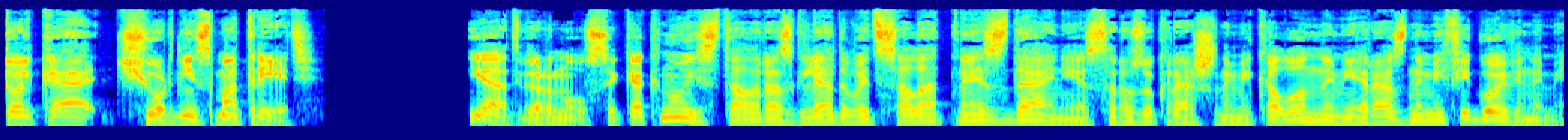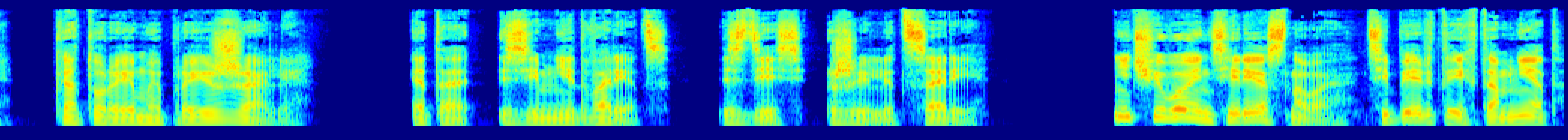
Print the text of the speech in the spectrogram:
«Только чур не смотреть!» Я отвернулся к окну и стал разглядывать салатное здание с разукрашенными колоннами и разными фиговинами, которые мы проезжали. Это Зимний дворец. Здесь жили цари. Ничего интересного, теперь-то их там нет.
